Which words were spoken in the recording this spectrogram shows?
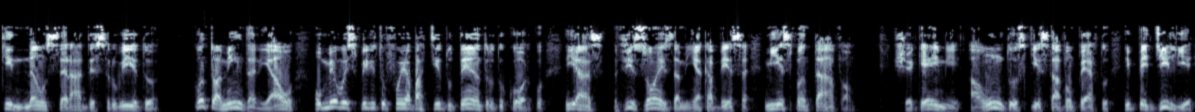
que não será destruído. Quanto a mim, Daniel, o meu espírito foi abatido dentro do corpo, e as visões da minha cabeça me espantavam. Cheguei-me a um dos que estavam perto e pedi-lhe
